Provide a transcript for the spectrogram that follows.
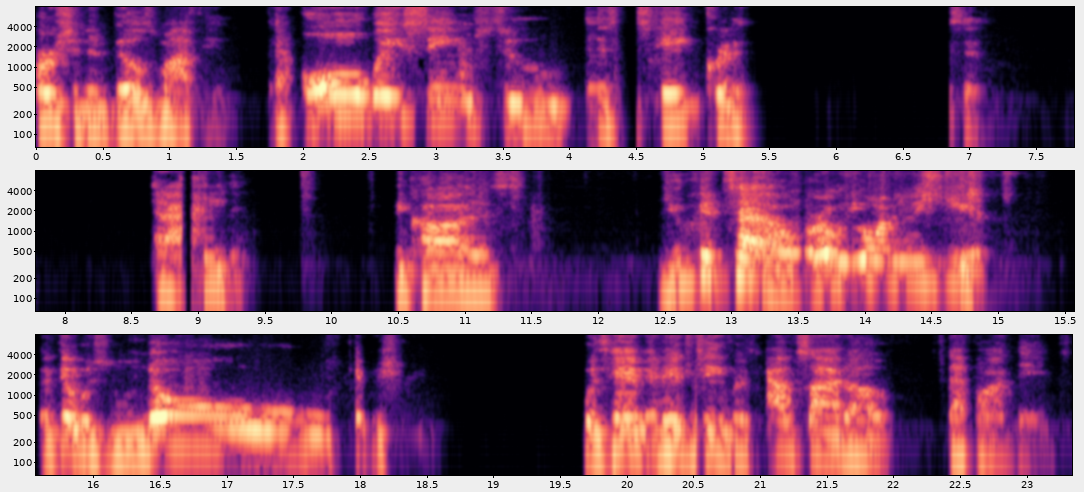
person in Bills Mafia that always seems to escape criticism. And I hate it because you could tell early on in the year that there was no chemistry with him and his receivers outside of Stefon Diggs.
